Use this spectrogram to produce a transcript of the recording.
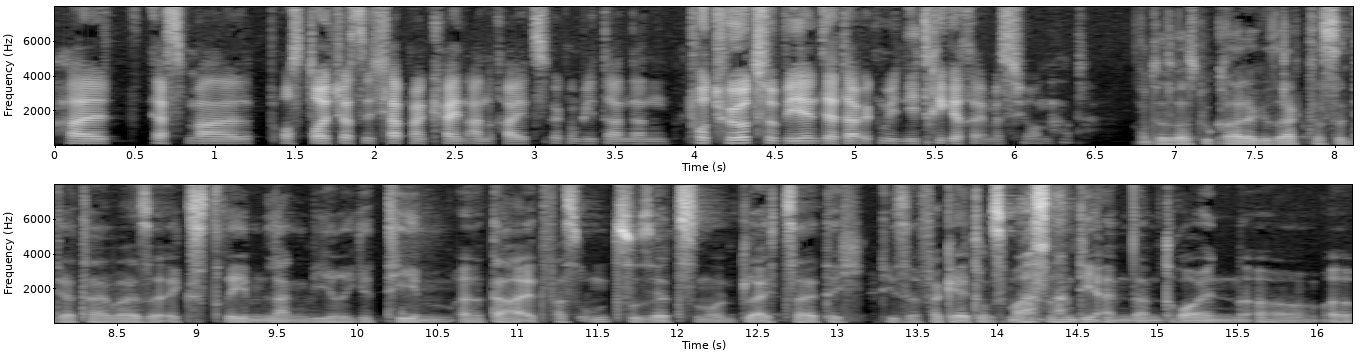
halt erstmal aus deutscher Sicht hat man keinen Anreiz, irgendwie dann einen Porteur zu wählen, der da irgendwie niedrigere Emissionen hat. Und das, was du gerade gesagt hast, sind ja teilweise extrem langwierige Themen, äh, da etwas umzusetzen und gleichzeitig diese Vergeltungsmaßnahmen, die einem dann treuen, äh, äh,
